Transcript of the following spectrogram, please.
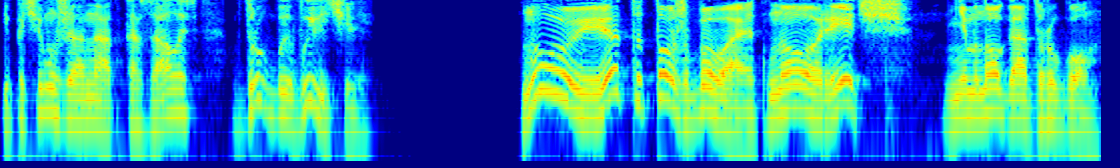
И почему же она отказалась? Вдруг бы вылечили? Ну, и это тоже бывает, но речь немного о другом.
